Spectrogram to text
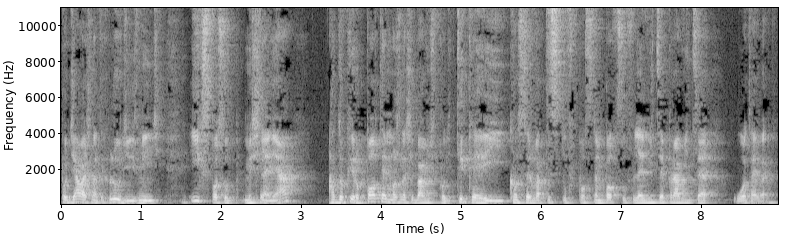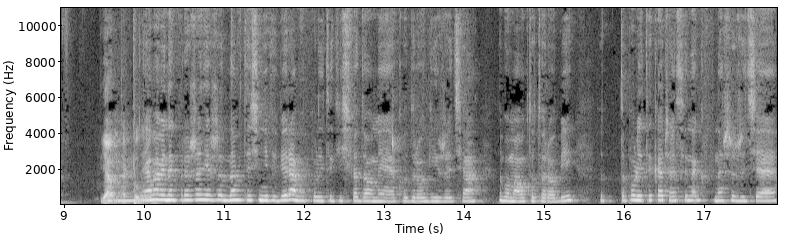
podziałać na tych ludzi zmienić ich sposób myślenia, a dopiero potem można się bawić w politykę i konserwatystów, postępowców, lewicę, prawicę, whatever. Ja bym tak to Ja mam jednak wrażenie, że nawet jeśli nie wybieramy polityki świadomie jako drogi życia, no bo mało kto to robi, to, to polityka często jednak w nasze życie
